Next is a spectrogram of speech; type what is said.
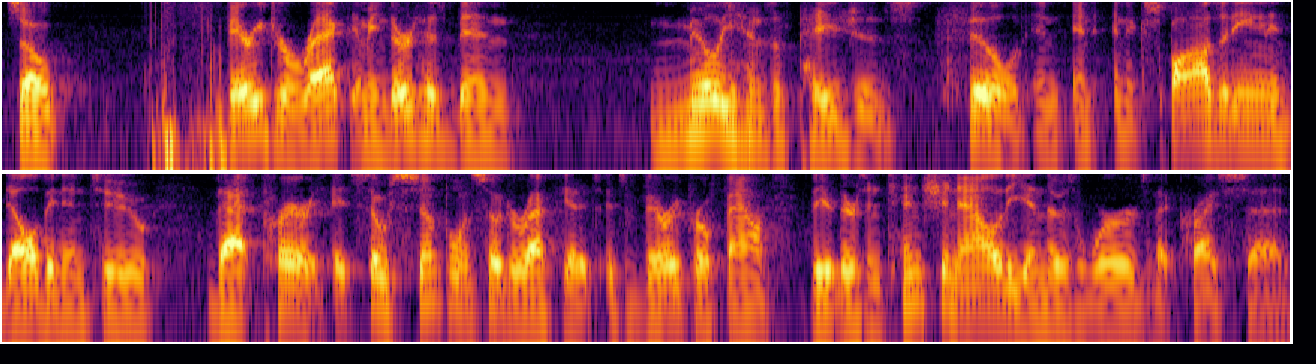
So, very direct. I mean, there has been millions of pages filled in, in, in expositing and delving into that prayer. It's, it's, so simple and so direct, yet it's, it's very profound. There, there's intentionality in those words that Christ said,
